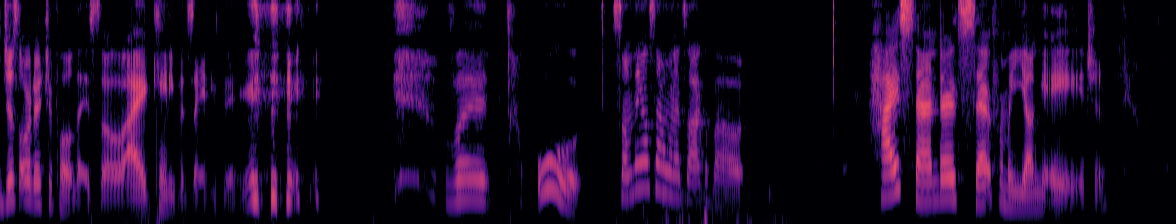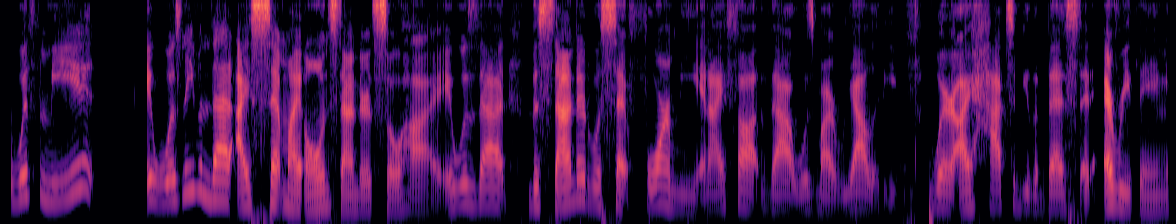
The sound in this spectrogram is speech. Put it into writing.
Just order Chipotle, so I can't even say anything. but ooh, Something else I want to talk about high standards set from a young age. With me, it wasn't even that I set my own standards so high. It was that the standard was set for me, and I thought that was my reality, where I had to be the best at everything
